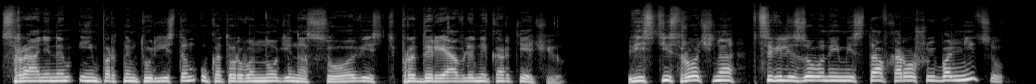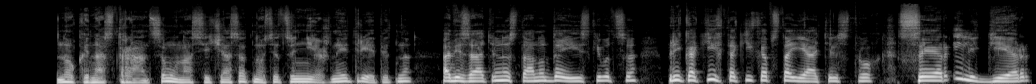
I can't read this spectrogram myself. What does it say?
с раненым импортным туристом, у которого ноги на совесть продырявлены картечью? Вести срочно в цивилизованные места в хорошую больницу? Но к иностранцам у нас сейчас относятся нежно и трепетно, обязательно станут доискиваться, при каких таких обстоятельствах сэр или гер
